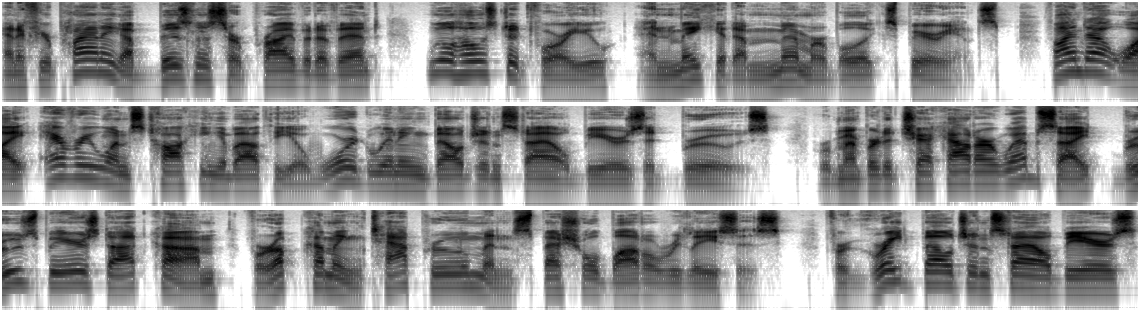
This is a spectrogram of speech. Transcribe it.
And if you're planning a business or private event, we'll host it for you and make it a memorable experience. Find out why everyone's talking about the award winning Belgian style beers at Bruz. Remember to check out our website, bruzbeers.com, for upcoming taproom and special bottle releases. For great Belgian style beers,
